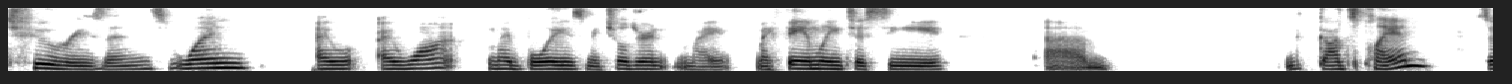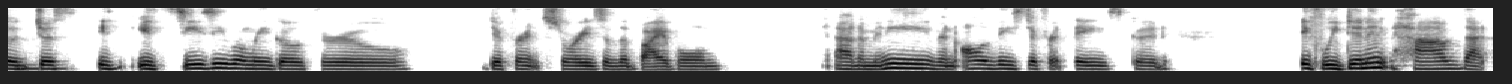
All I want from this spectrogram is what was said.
two reasons. One i i want my boys my children my my family to see um, god's plan. So mm-hmm. just it, it's easy when we go through different stories of the bible Adam and Eve and all of these different things could if we didn't have that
